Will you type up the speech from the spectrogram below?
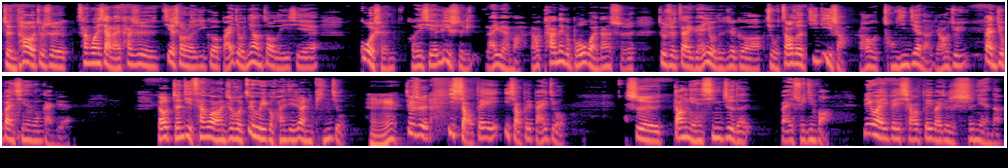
整套就是参观下来，它是介绍了一个白酒酿造的一些过程和一些历史来源嘛。然后它那个博物馆当时就是在原有的这个酒糟的基地上，然后重新建的，然后就半旧半新的那种感觉。然后整体参观完之后，最后一个环节让你品酒，嗯就是一小杯一小杯白酒，是当年新制的白水井坊，另外一杯小飞白酒是十年的，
